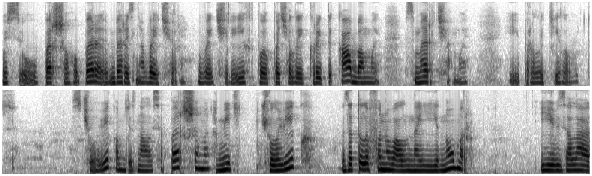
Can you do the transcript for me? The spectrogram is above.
ось у 1 березня вечори, ввечері їх почали крити кабами, смерчами і прилетіло от з чоловіком, дізналися першими. Мій чоловік зателефонував на її номер і взяла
